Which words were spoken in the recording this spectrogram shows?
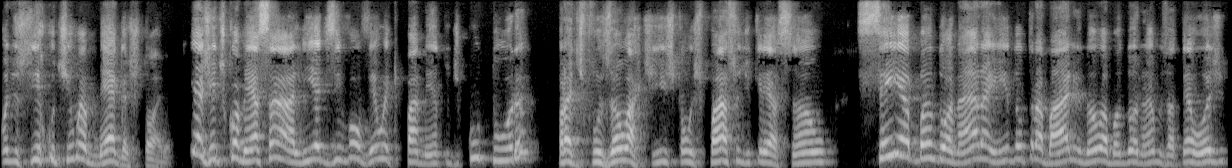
onde o circo tinha uma mega história. E a gente começa ali a desenvolver um equipamento de cultura para difusão artística, um espaço de criação, sem abandonar ainda o trabalho, não abandonamos até hoje,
